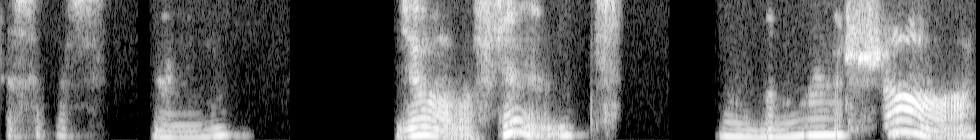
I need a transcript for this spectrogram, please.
Precis. Mm. Ja, vad fint. Mm. Bra.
